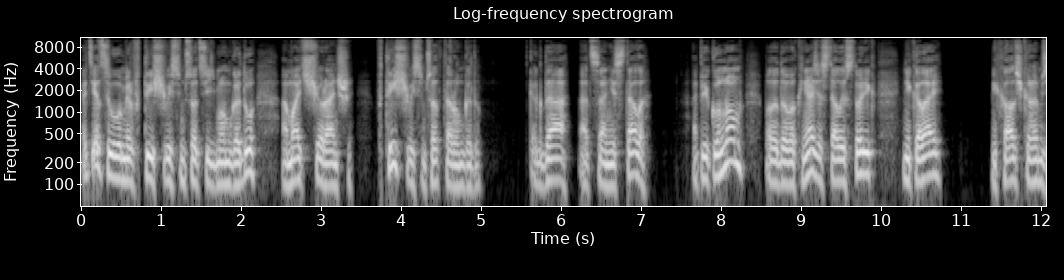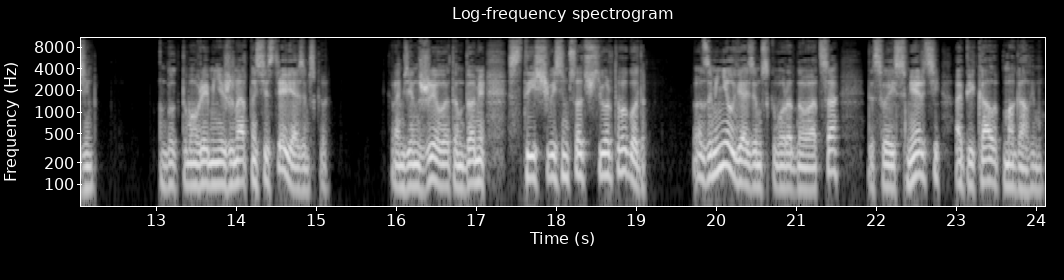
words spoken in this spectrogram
Отец его умер в 1807 году, а мать еще раньше, в 1802 году. Когда отца не стало, опекуном молодого князя стал историк Николай Михайлович Карамзин. Он был к тому времени женат на сестре Вяземского. Карамзин жил в этом доме с 1804 года. Он заменил Вяземскому родного отца, до своей смерти опекал и помогал ему.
